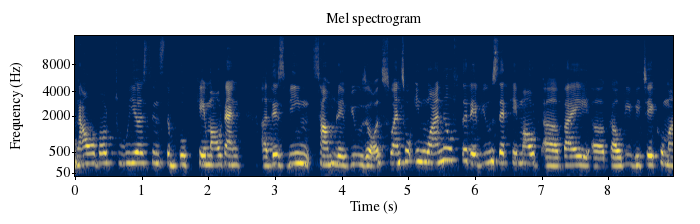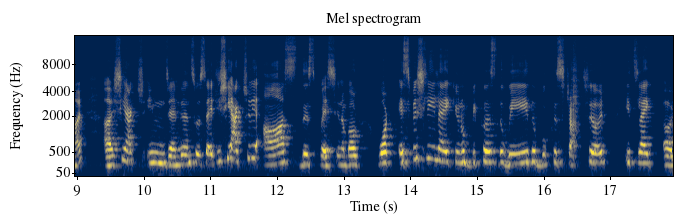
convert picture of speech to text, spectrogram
now about two years since the book came out and uh, there's been some reviews also. And so in one of the reviews that came out uh, by uh, Gowri Vijayakumar she actually in gender and society she actually asked this question about what especially like you know because the way the book is structured it's like uh,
